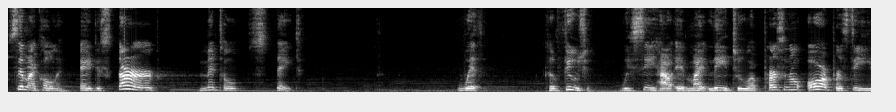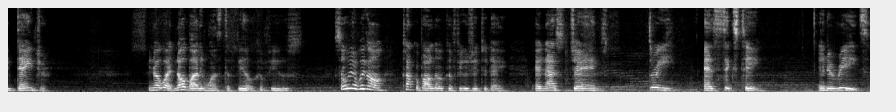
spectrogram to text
Semicolon, a disturbed mental state with confusion. We see how it might lead to a personal or perceived danger. You know what? Nobody wants to feel confused. So we're, we're going to talk about a little confusion today. And that's James 3 and 16. And it reads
